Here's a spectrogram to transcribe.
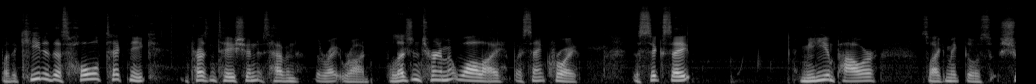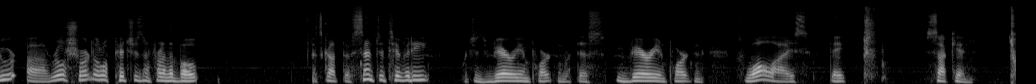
But the key to this whole technique and presentation is having the right rod. The Legend Tournament Walleye by St. Croix, the 6.8 medium power, so I can make those short, uh, real short little pitches in front of the boat. It's got the sensitivity, which is very important with this, very important. Walleyes, they suck in.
